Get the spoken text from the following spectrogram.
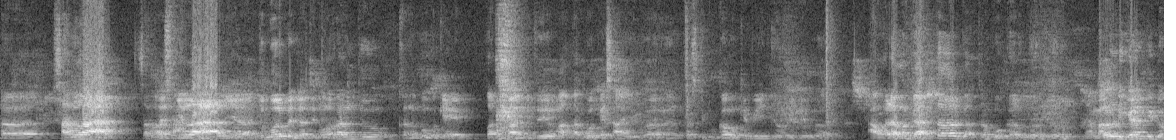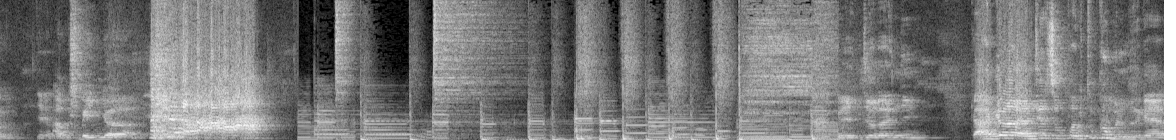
Eh, sunlight, sunlight Oh, sunlight. ya. Itu gue liatin orang tuh, karena gue pakai perban gitu ya mata gue kayak sayu banget. Pas dibuka gue kayak benjol gitu. Awalnya mah gatel, gatel gue galau galau galau. Nama lu diganti dong Iya. Abis benjol ojol anjing kagak anjir sumpah itu gue bener-bener kayak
